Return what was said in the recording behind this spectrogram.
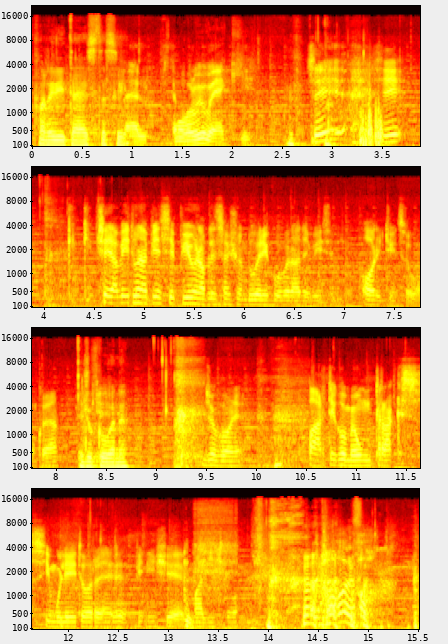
Fuori di testa, sì. Bello, siamo proprio vecchi. sì, sì. Se avete una PSP o una PlayStation 2 recuperatevi Origins comunque, eh. Perché... Giocone. Giocone. Parte come un Trax Simulator e finisce malissimo. no, no.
